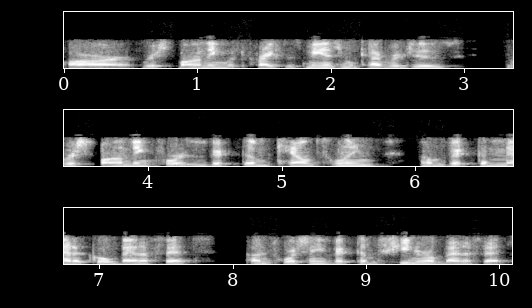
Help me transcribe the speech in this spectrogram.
are responding with crisis management coverages, responding for victim counseling, um, victim medical benefits, unfortunately, victim funeral benefits.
